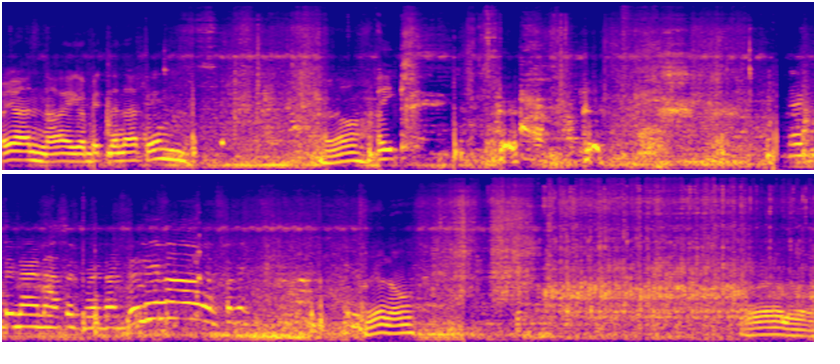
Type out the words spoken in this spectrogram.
Ayan, nakikabit na natin. Ano? Ay! 39 nasa Brenda. Dali na! Sabi, Ayan, oh. Ayan, oh.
